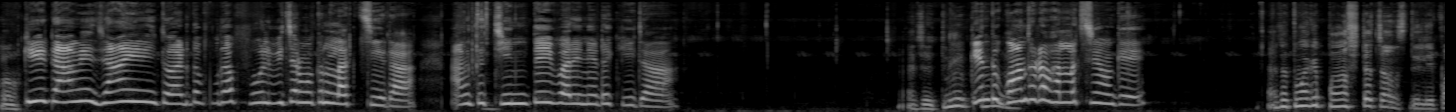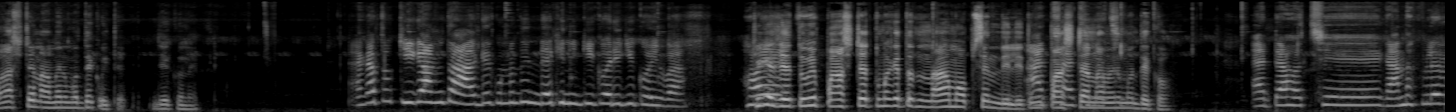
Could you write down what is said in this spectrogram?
ও কিটা আমি যাইনি তো এটা তো পুরো ফুল বিচার মতন লাগছে এটা। আমি তো চিনতেই পারিনি এটা কিটা। আচ্ছা তুমি কিন্তু গন্ধটা ভালো লাগছে আমাকে। আচ্ছা তোমাকে পাঁচটা চান্স দিলে পাঁচটা নামের মধ্যে কইতে যে কোনো। একা তো কি গা আমি তো আগে কোনোদিন দেখিনি কি করি কি কইবা ঠিক আছে তুমি পাঁচটা তোমাকে তো নাম অপশন দিলি। তুমি আচ্ছা, পাঁচটা নামের মধ্যে কো এটা হচ্ছে গাঁদা ফুলের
